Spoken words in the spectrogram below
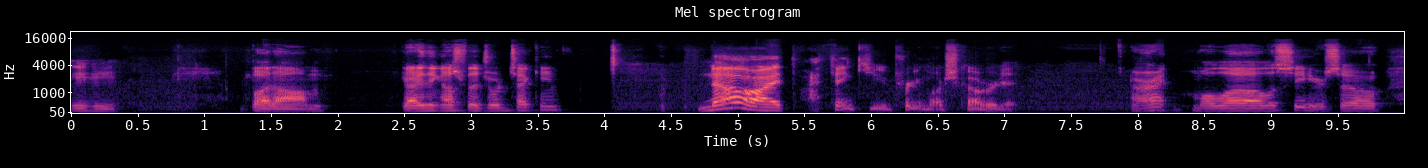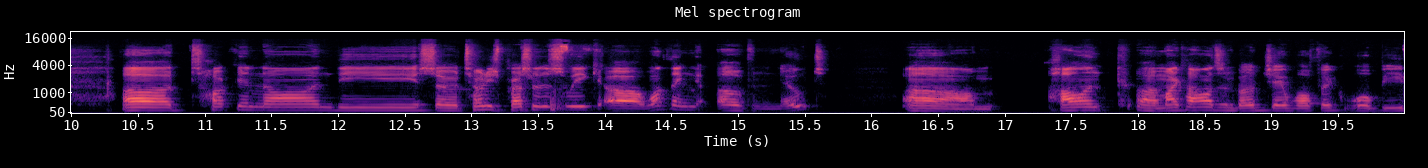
Mm-hmm. But um, got anything else for the Georgia Tech game? No, I I think you pretty much covered it. All right. Well, uh, let's see here. So, uh, talking on the so Tony's presser this week. Uh, one thing of note, um, Holland, uh, Mike Hollins and both Jay Woolfolk will be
